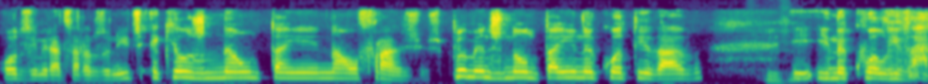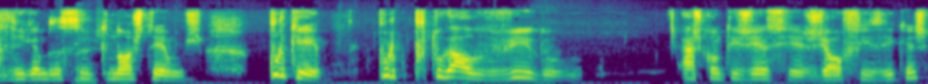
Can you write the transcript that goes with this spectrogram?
ou dos Emirados Árabes Unidos é que eles não têm naufrágios, pelo menos não têm na quantidade uhum. e, e, na qualidade, digamos assim, pois. que nós temos. Porquê? Porque Portugal, devido às contingências geofísicas,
